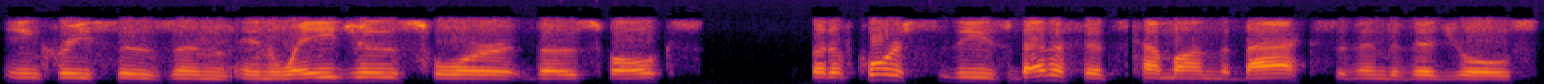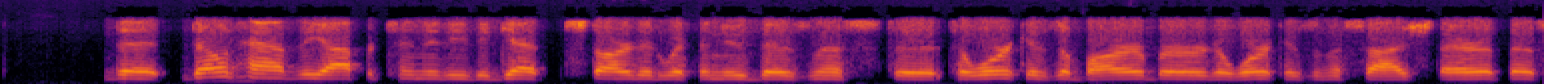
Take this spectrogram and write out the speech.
increases in, in wages for those folks, but of course these benefits come on the backs of individuals that don't have the opportunity to get started with a new business, to, to work as a barber, to work as a massage therapist,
